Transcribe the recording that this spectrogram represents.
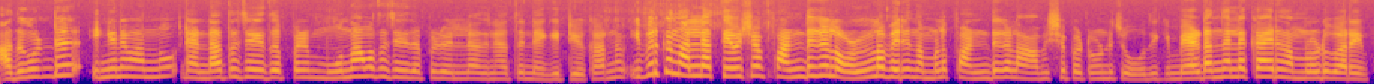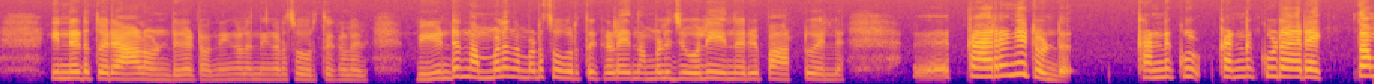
അതുകൊണ്ട് ഇങ്ങനെ വന്നു. രണ്ടാമത്തെ ചെയ്തപ്പോഴും മൂന്നാമത്തെ ചെയ്തപ്പോഴും എല്ലാം അതിനകത്ത് നെഗറ്റീവ് കാരണം ഇവർക്ക് നല്ല അത്യാവശ്യം ഫണ്ടുകൾ ഉള്ളവർ നമ്മൾ ഫണ്ടുകൾ ആവശ്യപ്പെട്ടുകൊണ്ട് ചോദിക്കും. ഇടനിലക്കാർ നമ്മളോട് പറയും ഇന്നടുത്ത് ഒരാളുണ്ട് കേട്ടോ. നിങ്ങൾ നിങ്ങളുടെ സുഹൃത്തുക്കളിൽ. വീണ്ടും നമ്മൾ നമ്മുടെ സുഹൃത്തുക്കളെ നമ്മൾ ജോലി ചെയ്യുന്ന ഒരു പാർട്ടുമല്ല കരഞ്ഞിട്ടുണ്ട്. കണ്ണിക്കൂ കണ്ണിക്കൂടെ രക്തം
